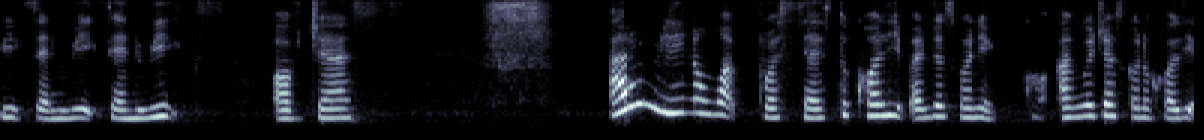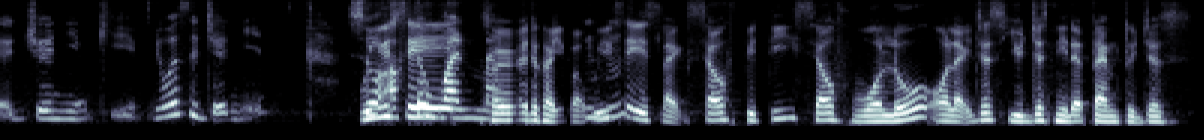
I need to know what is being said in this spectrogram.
weeks and weeks and weeks of just I don't really know what process to call it. but I'm just gonna I'm just gonna call it a journey. Okay, it was a journey. So will you after say one month, sorry to cut you, but will you say it's like self pity, self wallow, or like just you just needed time to just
